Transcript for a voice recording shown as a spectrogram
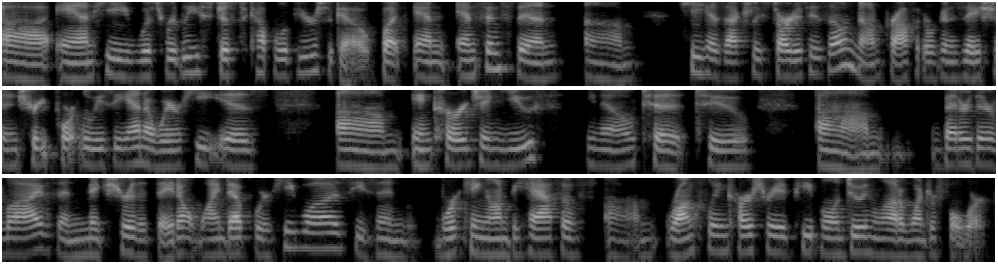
Uh, and he was released just a couple of years ago. But and and since then, um, he has actually started his own nonprofit organization in Shreveport, Louisiana, where he is um, encouraging youth, you know, to to um, better their lives and make sure that they don't wind up where he was. He's in working on behalf of um, wrongfully incarcerated people and doing a lot of wonderful work.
